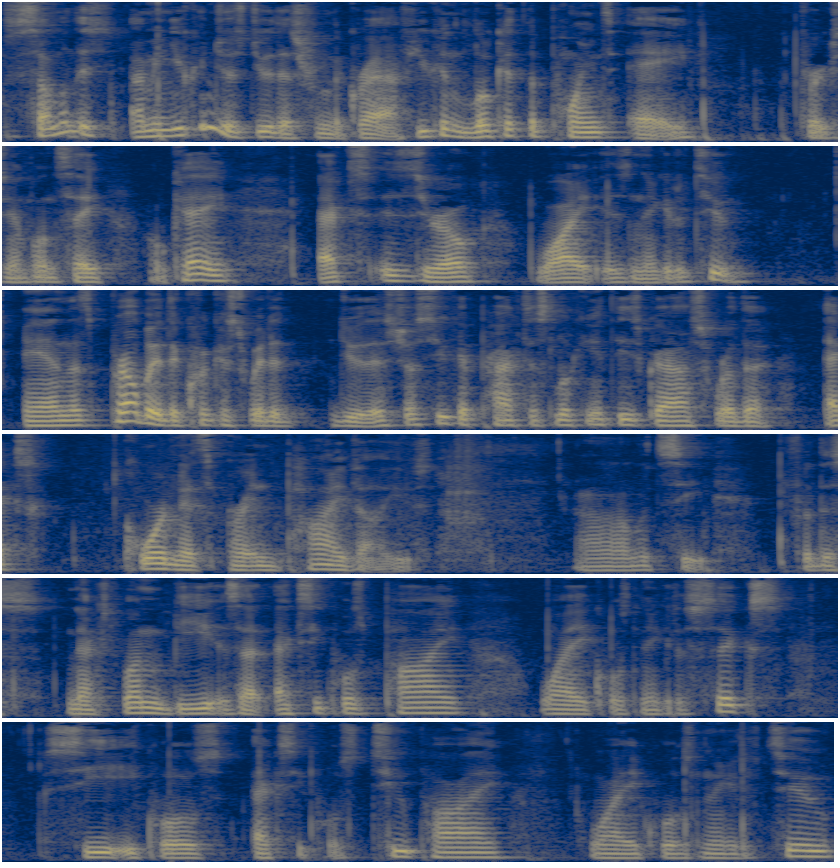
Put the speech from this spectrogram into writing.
some of this, I mean, you can just do this from the graph. You can look at the point A, for example, and say, okay, x is 0, y is negative 2. And that's probably the quickest way to do this, just so you get practice looking at these graphs where the x coordinates are in pi values. Uh, let's see. For this next one, b is at x equals pi, y equals negative 6, c equals x equals 2 pi, y equals negative 2,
